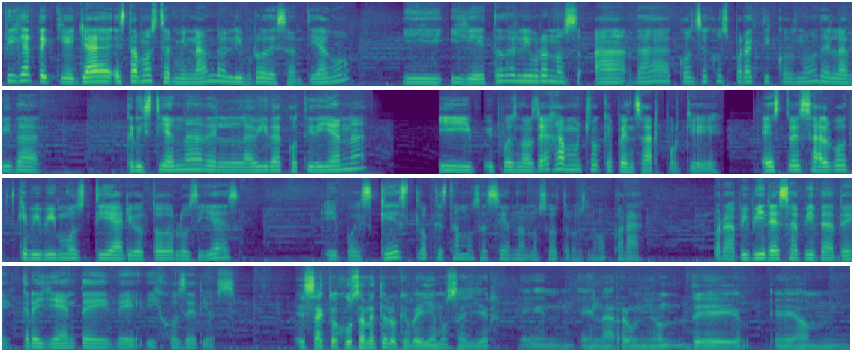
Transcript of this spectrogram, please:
Fíjate que ya estamos terminando el libro de Santiago y, todo el libro nos da consejos prácticos ¿no? de la vida cristiana, de la vida cotidiana y, pues nos deja mucho que pensar porque esto es algo que vivimos diario todos los días y pues qué es lo que estamos haciendo nosotros, ¿no? Para, para vivir esa vida de creyente y de hijos de Dios. Exacto, justamente lo que veíamos ayer en, la reunión de, um,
